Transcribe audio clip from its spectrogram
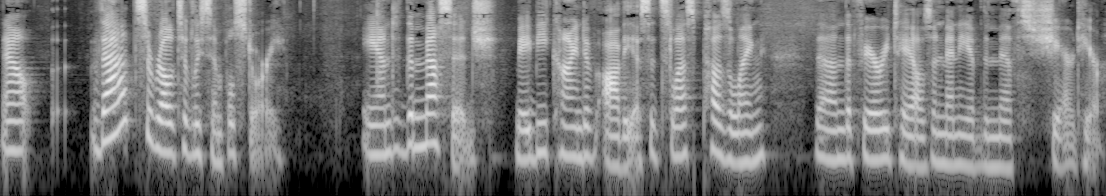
Now, that's a relatively simple story. And the message may be kind of obvious. It's less puzzling than the fairy tales and many of the myths shared here.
